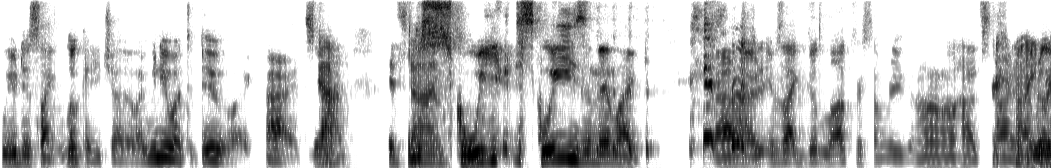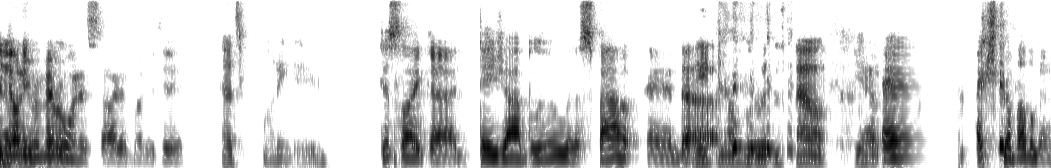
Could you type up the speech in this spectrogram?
we would just like look at each other, like we knew what to do. Like, all right, it's Yeah. time. It's And time. just squeeze, just squeeze, and then like. I. It was like good luck for some reason. I don't know how it started. I I really know. don't even remember when it started, but it did. That's funny, dude. Just like uh, Deja Blue with a spout and uh, Deja blue with the spout. Yep. and extra bubble gum,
